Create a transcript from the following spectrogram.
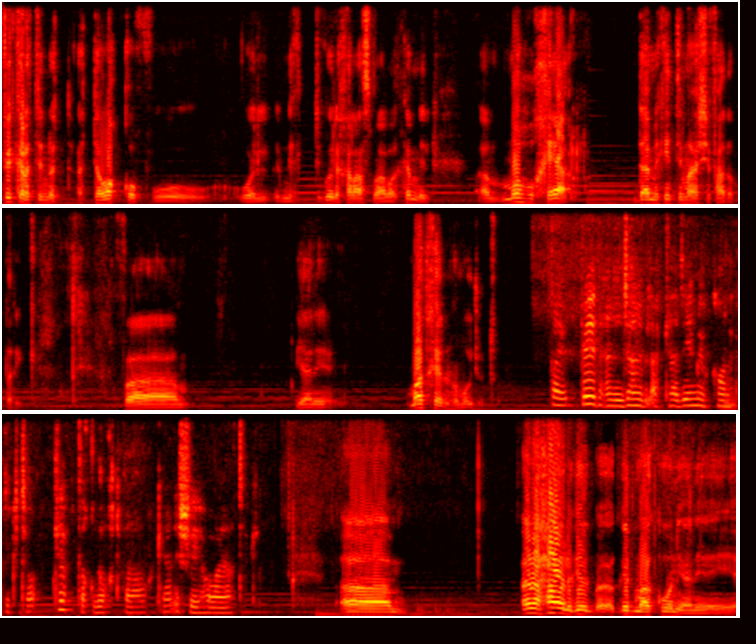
فكرة إنه التوقف وانك تقولي خلاص ما أبغى أكمل ما هو خيار دامك أنت ماشي في هذا الطريق. ف يعني ما تخيل إنه موجود. طيب بعيد عن الجانب الأكاديمي وكونك دكتور كيف تقضي وقت فراغك؟ يعني إيش هي هواياتك؟ أنا أحاول قد ما أكون يعني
